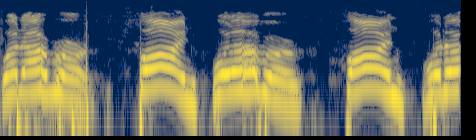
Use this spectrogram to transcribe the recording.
whatever. Fine, whatever. Fine, whatever.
